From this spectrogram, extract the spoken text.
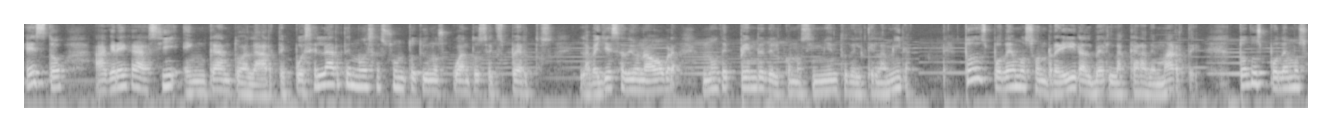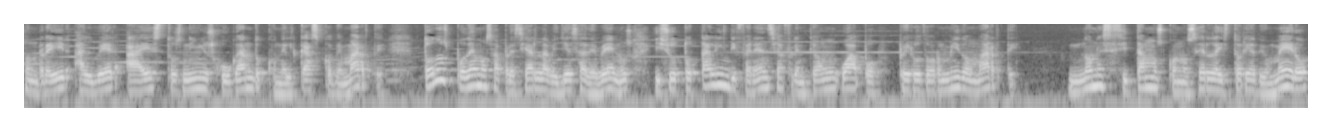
Esto agrega así encanto al arte, pues el arte no es asunto de unos cuantos expertos. La belleza de una obra no depende del conocimiento del que la mira. Todos podemos sonreír al ver la cara de Marte. Todos podemos sonreír al ver a estos niños jugando con el casco de Marte. Todos podemos apreciar la belleza de Venus y su total indiferencia frente a un guapo pero dormido Marte. No necesitamos conocer la historia de Homero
